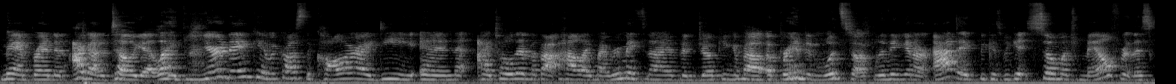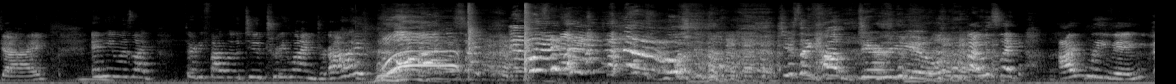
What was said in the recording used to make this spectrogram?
Man, Brandon, I gotta tell you, like your name came across the caller ID, and I told him about how like my roommates and I have been joking mm-hmm. about a Brandon Woodstock living in our attic because we get so much mail for this guy, and he mm-hmm. was like. 3502 Tree Line Drive. She was like, "How dare you!" I was like, I'm leaving.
